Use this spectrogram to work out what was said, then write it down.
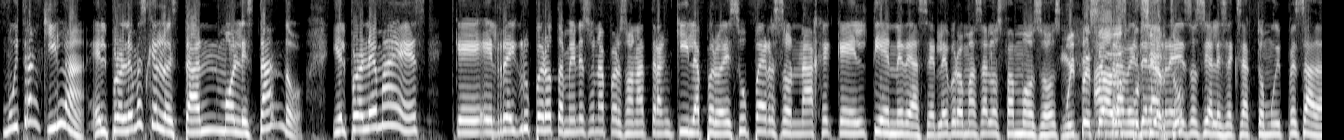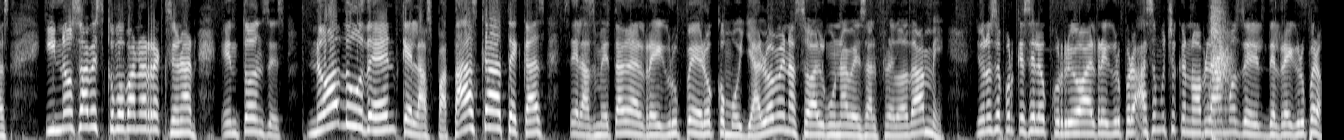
muy tranquila. El problema es que lo están molestando. Y el problema es que el rey grupero también es una persona tranquila, pero es su personaje que él tiene de hacerle bromas a los famosos. Muy pesadas, A través por de cierto. las redes sociales, exacto, muy pesadas. Y no sabes cómo van a reaccionar. Entonces, no duden que las patadas karatecas se las metan al rey grupero, como ya lo amenazó alguna vez Alfredo Adame. Yo no sé por qué se le ocurrió al rey grupero. Hace mucho que no hablábamos del, del rey grupero.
